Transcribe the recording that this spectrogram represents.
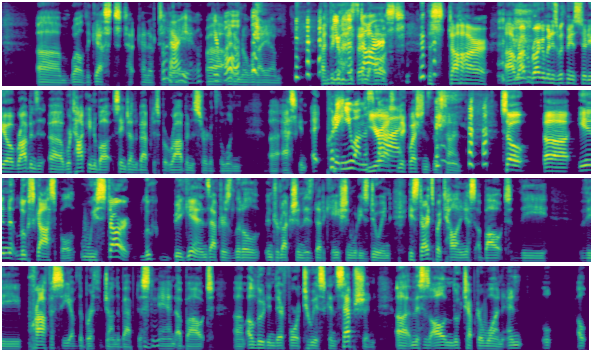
Um, well, the guest t- kind of today. What are you? Uh, I don't know what I am. I'm the You're the guest and the star. host. The star. Uh, Robin Bruggeman is with me in the studio. Robin's. Uh, we're talking about St. John the Baptist, but Robin is sort of the one uh, asking. Putting you on the you're spot. asking the questions this time. so uh, in Luke's gospel, we start. Luke begins after his little introduction, his dedication, what he's doing. He starts by telling us about the the prophecy of the birth of John the Baptist and about um, alluding, therefore, to his conception. Uh, and this is all in Luke chapter one. And l- l-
